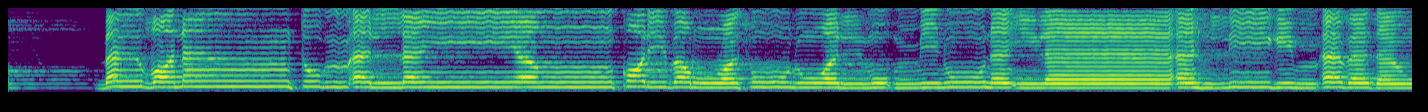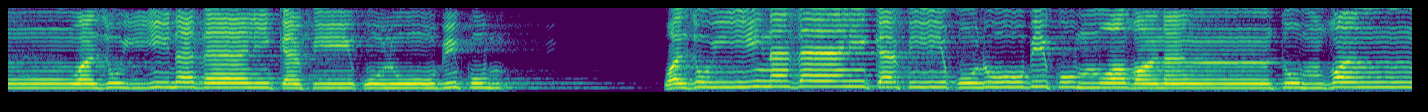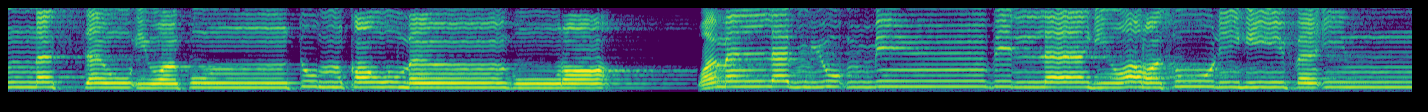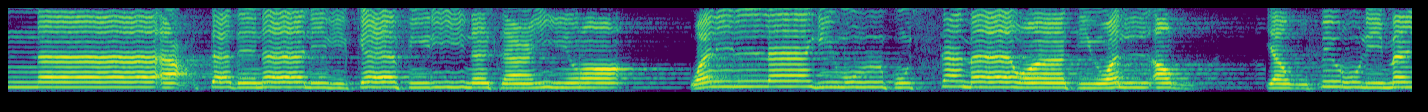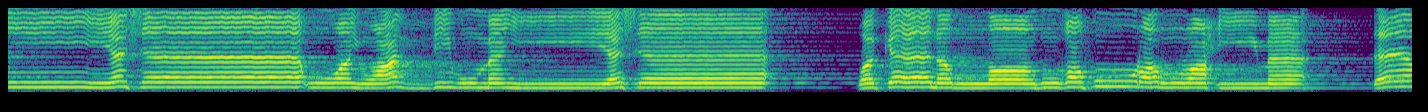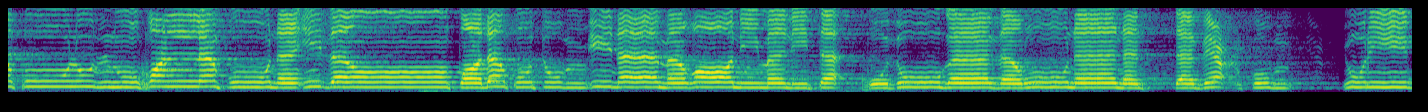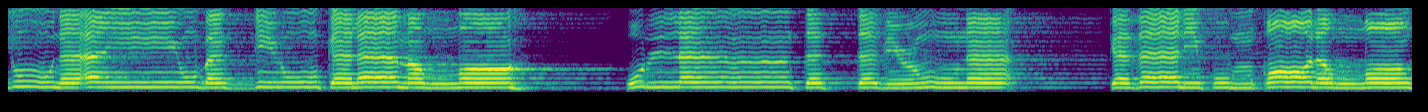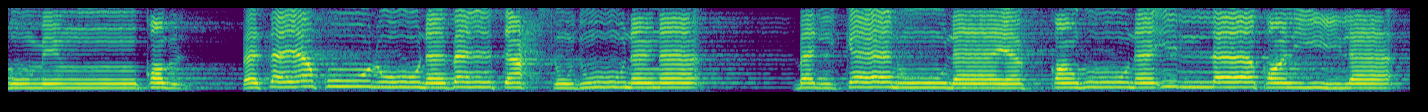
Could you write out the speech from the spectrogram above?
بل ظننتم أن لن ينقرب الرسول والمؤمنون إلى أهليهم أبدا وزين ذلك في قلوبكم وزين ذلك في قلوبكم وظننتم ظن السوء وكنتم قوما بورا ومن لم يؤمن بالله ورسوله فإنا أعتقد وأعتدنا للكافرين سعيرا ولله ملك السماوات والأرض يغفر لمن يشاء ويعذب من يشاء وكان الله غفورا رحيما سيقول المخلفون إذا انطلقتم إلى مغانم لتأخذوها ذرونا نتبعكم يريدون أن يبدلوا كلام الله قل لن تتبعونا كذلكم قال الله من قبل فسيقولون بل تحسدوننا بل كانوا لا يفقهون إلا قليلاً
